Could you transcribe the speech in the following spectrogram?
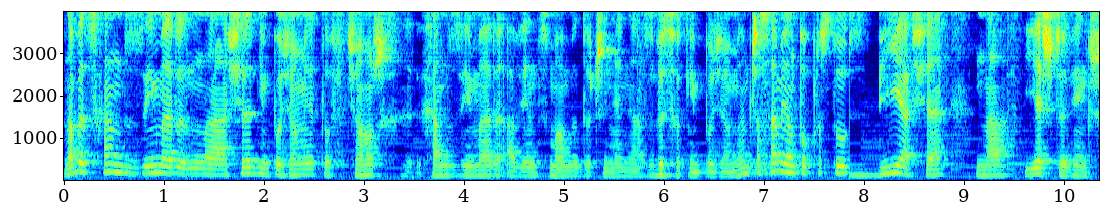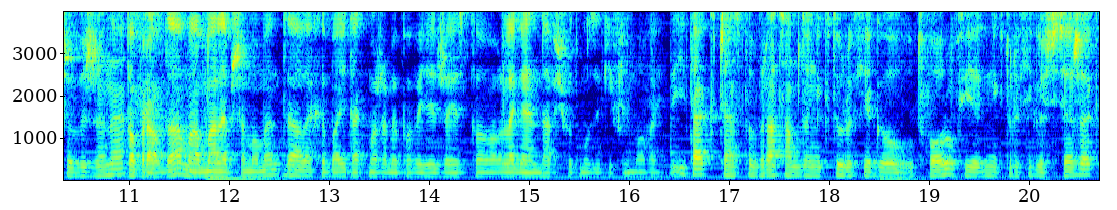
Nawet Hans Zimmer na średnim poziomie to wciąż Hans Zimmer, a więc mamy do czynienia z wysokim poziomem. Czasami on po prostu zbija się na jeszcze większe wyżyny. To prawda, ma, ma lepsze momenty, ale chyba i tak możemy powiedzieć, że jest to legenda wśród muzyki filmowej. I tak często wracam do niektórych jego utworów i niektórych jego ścieżek.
